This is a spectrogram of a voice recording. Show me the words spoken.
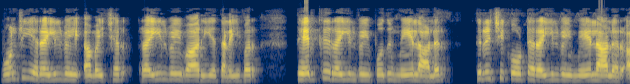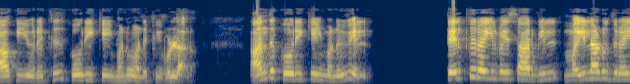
ஒன்றிய ரயில்வே அமைச்சர் ரயில்வே வாரிய தலைவர் தெற்கு ரயில்வே பொது மேலாளர் திருச்சிக்கோட்ட ரயில்வே மேலாளர் ஆகியோருக்கு கோரிக்கை மனு அனுப்பியுள்ளார். அந்த கோரிக்கை மனுவில் தெற்கு ரயில்வே சார்பில் மயிலாடுதுறை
